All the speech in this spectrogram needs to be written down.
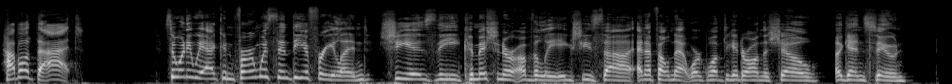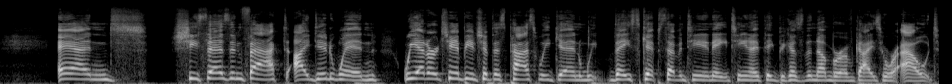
How about that? So anyway, I confirmed with Cynthia Frelund. She is the commissioner of the league. She's uh, NFL Network. We'll have to get her on the show again soon. And she says, in fact, I did win. We had our championship this past weekend. We, they skipped 17 and 18, I think, because of the number of guys who were out.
